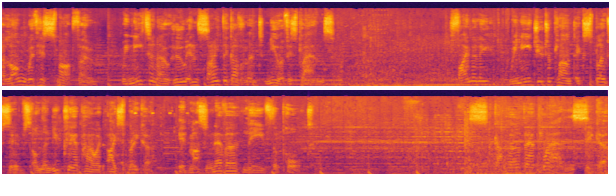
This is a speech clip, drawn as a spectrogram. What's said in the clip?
Along with his smartphone, we need to know who inside the government knew of his plans. Finally, we need you to plant explosives on the nuclear-powered icebreaker. It must never leave the port. Scupper their plans, Seeker.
